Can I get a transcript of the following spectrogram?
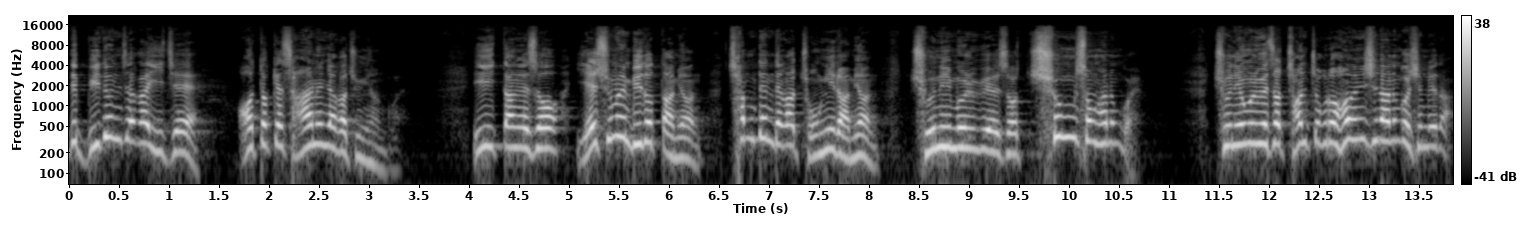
근데 믿은 자가 이제 어떻게 사느냐가 중요한 거예요. 이 땅에서 예수님을 믿었다면 참된 내가 종이라면 주님을 위해서 충성하는 거예요. 주님을 위해서 전적으로 헌신하는 것입니다.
